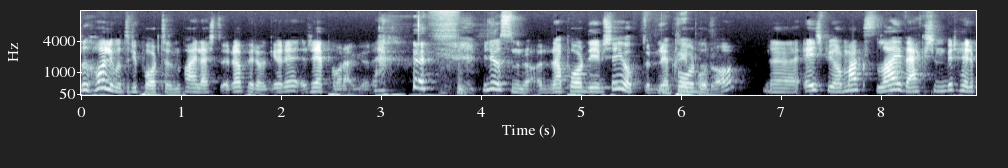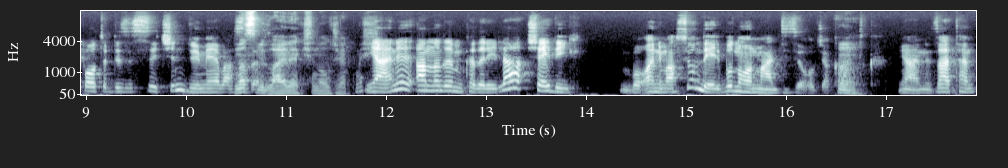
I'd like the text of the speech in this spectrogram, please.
The Hollywood Reporter'ın paylaştığı rapora göre, rapora göre. Biliyorsun ra- rapor diye bir şey yoktur. Yok, Rapordur rapor. o. Ee, HBO Max live action bir Harry Potter dizisi için düğmeye bastı. Nasıl bir live action olacakmış? Yani anladığım kadarıyla şey değil. Bu animasyon değil. Bu normal dizi olacak Hı. artık. Yani zaten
